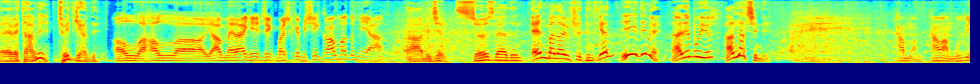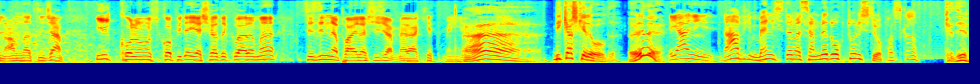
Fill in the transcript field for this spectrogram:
Evet abi tweet geldi. Allah Allah ya merak edecek başka bir şey kalmadı mı ya? Abicim söz verdin. En bana üfletinken iyi değil mi? Hadi buyur anlat şimdi. Tamam tamam bugün anlatacağım. İlk kolonoskopide yaşadıklarımı sizinle paylaşacağım merak etmeyin ya. Ha, birkaç kere oldu öyle mi? Yani ne yapayım ben istemesem de doktor istiyor Pascal. Kadir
